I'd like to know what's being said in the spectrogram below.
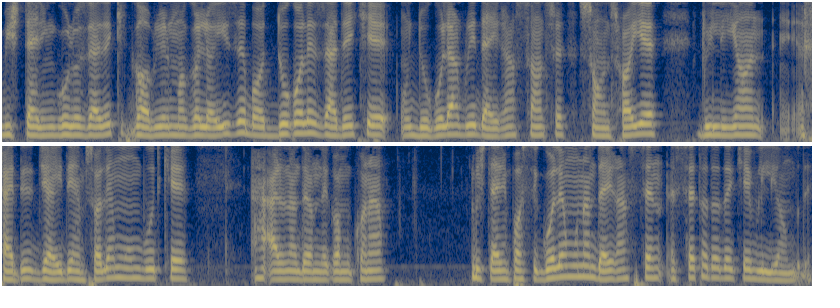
بیشترین گل زده که گابریل ماگالایزه با دو گل زده که اون دو گل هم روی دقیقا سانتر سانترهای ویلیان خرید جدید امسالمون بود که الانم دارم نگاه می‌کنم. بیشترین پاس گلمون هم دقیقا سه تا داده که ویلیان بوده.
